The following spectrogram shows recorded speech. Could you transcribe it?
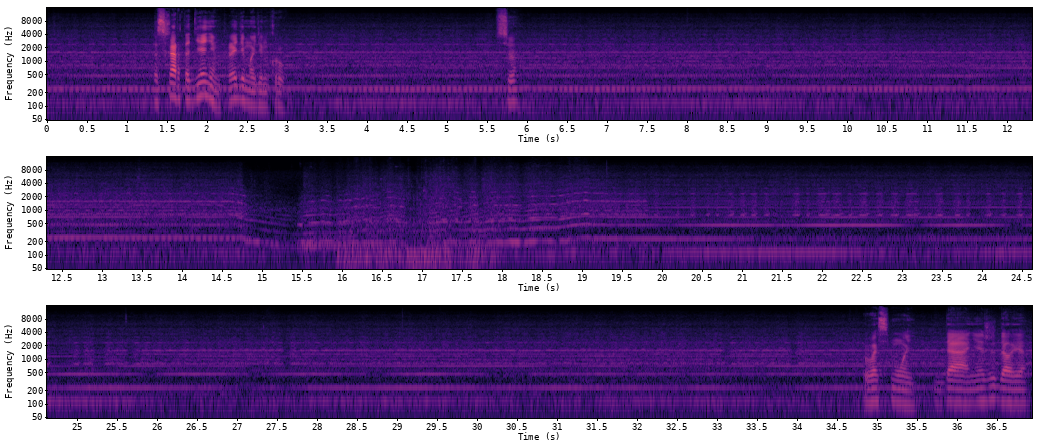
С хард оденем, пройдем один круг. Все. Восьмой. Да, не ожидал я.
